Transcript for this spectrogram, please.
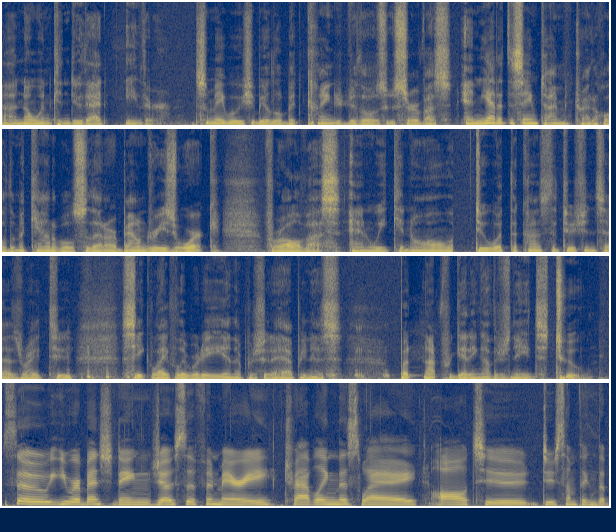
uh, no one can do that either. So maybe we should be a little bit kinder to those who serve us, and yet at the same time try to hold them accountable so that our boundaries work for all of us and we can all do what the Constitution says, right? To seek life, liberty, and the pursuit of happiness, but not forgetting others' needs too. So you were mentioning Joseph and Mary traveling this way, all to do something the,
